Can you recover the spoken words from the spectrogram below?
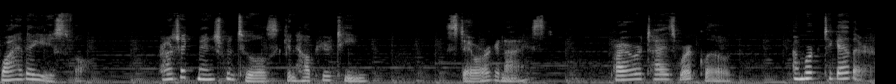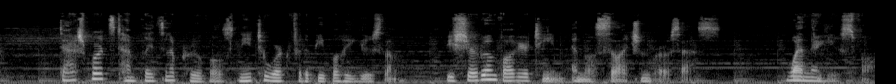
Why they're useful. Project management tools can help your team stay organized, prioritize workload, and work together. Dashboards, templates, and approvals need to work for the people who use them. Be sure to involve your team in the selection process when they're useful.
